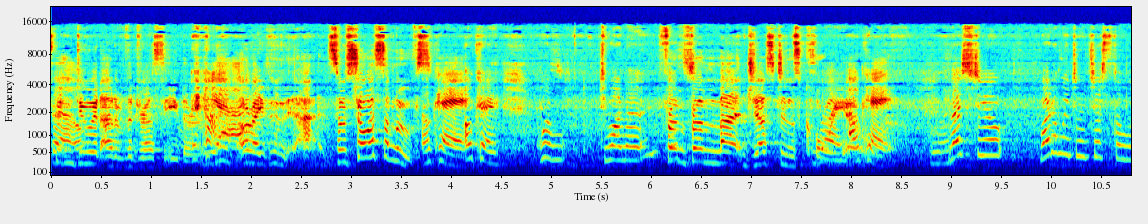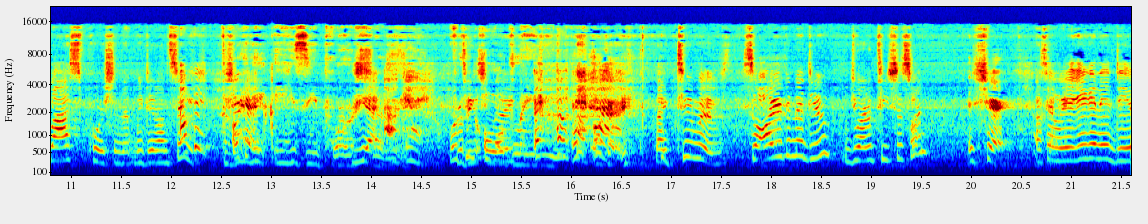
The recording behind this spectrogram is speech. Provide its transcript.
Couldn't so. do it out of the dress either. Yeah. All right. uh, So show us some moves. Okay. okay. Well, do you wanna? From from uh, Justin's choreo. Right, Okay. Let's do. Why don't we do just the last portion that we did on stage? Okay. The really easy portion. Yes. Okay. For We'll the teach you, old like- lady. okay. Like two moves. So all you're gonna do? Do you want to teach this one? Sure. Okay. So what you're gonna do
